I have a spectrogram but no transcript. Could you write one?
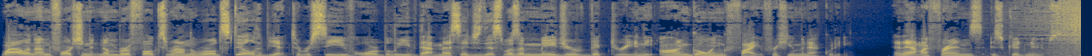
While an unfortunate number of folks around the world still have yet to receive or believe that message, this was a major victory in the ongoing fight for human equity. And that, my friends, is good news.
